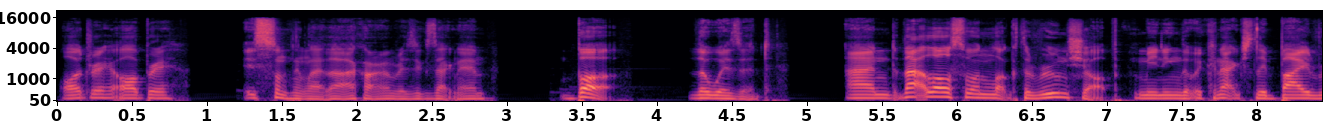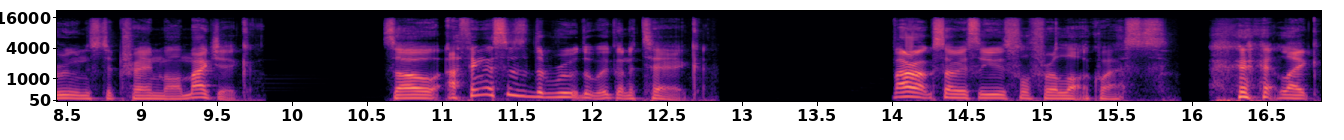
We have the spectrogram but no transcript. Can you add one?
Audrey? Aubrey? It's something like that, I can't remember his exact name. But the wizard. And that'll also unlock the rune shop, meaning that we can actually buy runes to train more magic. So I think this is the route that we're going to take. Varrock's obviously useful for a lot of quests. like,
